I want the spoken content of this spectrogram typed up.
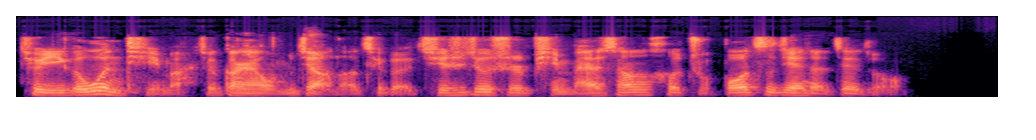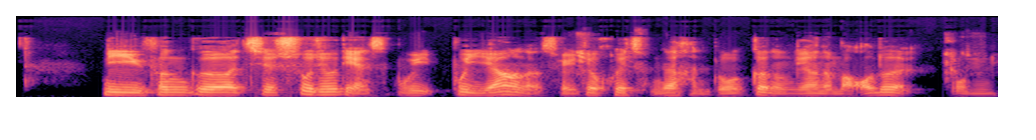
就一个问题嘛，就刚才我们讲的这个，其实就是品牌商和主播之间的这种利益分割，其实诉求点是不不一样的，所以就会存在很多各种各样的矛盾。我们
